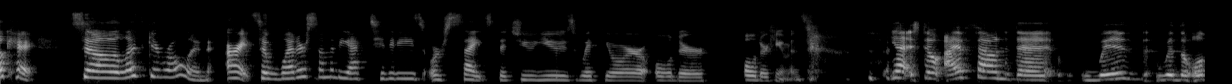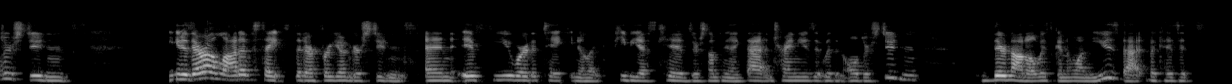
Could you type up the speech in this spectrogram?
okay, so let's get rolling. All right. So, what are some of the activities or sites that you use with your older older humans? yeah. So I've found that with with the older students, you know there are a lot of sites that are for younger students and if you were to take you know like pbs kids or something like that and try and use it with an older student they're not always going to want to use that because it's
